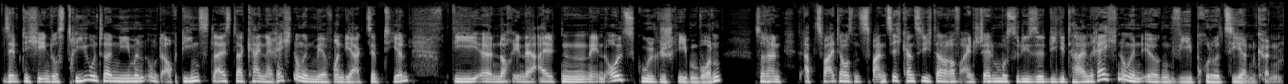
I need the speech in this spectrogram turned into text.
sämtliche Industrieunternehmen und auch Dienstleister keine Rechnungen mehr von dir akzeptieren, die äh, noch in der alten, in Oldschool geschrieben wurden, sondern ab 2020 kannst du dich darauf einstellen, musst du diese digitalen Rechnungen irgendwie produzieren können.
